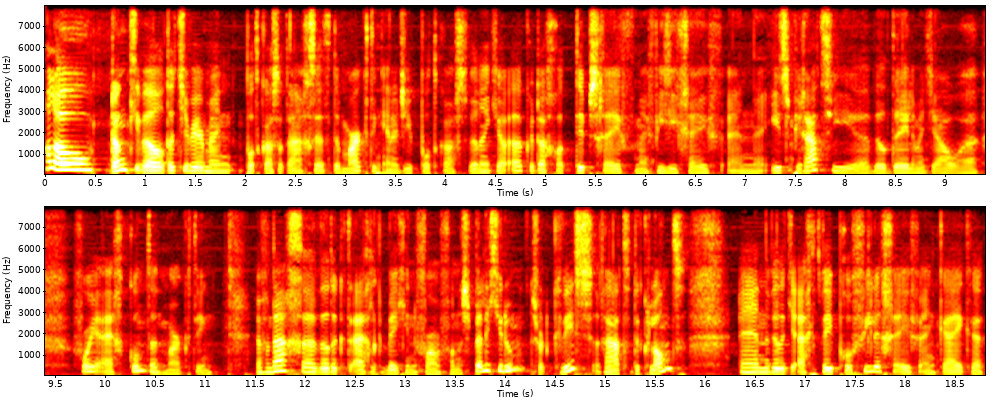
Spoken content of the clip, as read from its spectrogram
Hallo, dankjewel dat je weer mijn podcast hebt aangezet, de Marketing Energy Podcast, waarin ik jou elke dag wat tips geef, mijn visie geef en uh, inspiratie uh, wil delen met jou uh, voor je eigen content marketing. En vandaag wilde ik het eigenlijk een beetje in de vorm van een spelletje doen, een soort quiz, raad de klant. En wil ik je eigenlijk twee profielen geven en kijken,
